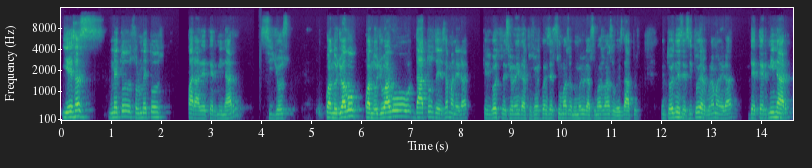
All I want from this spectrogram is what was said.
y esos métodos son métodos para determinar si yo, cuando yo hago, cuando yo hago datos de esa manera, que digo expresiones y las expresiones pueden ser sumas o números y las sumas son a su vez datos, entonces necesito de alguna manera determinar,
